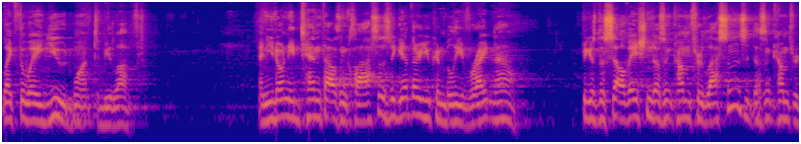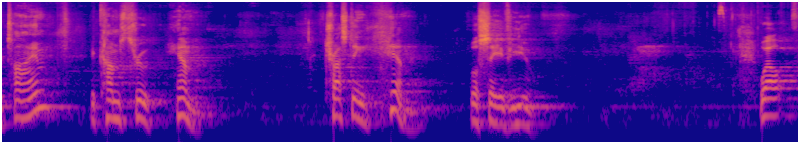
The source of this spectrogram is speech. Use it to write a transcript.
like the way you'd want to be loved. And you don't need 10,000 classes to get there. You can believe right now. Because the salvation doesn't come through lessons, it doesn't come through time, it comes through Him. Trusting Him will save you. Well,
